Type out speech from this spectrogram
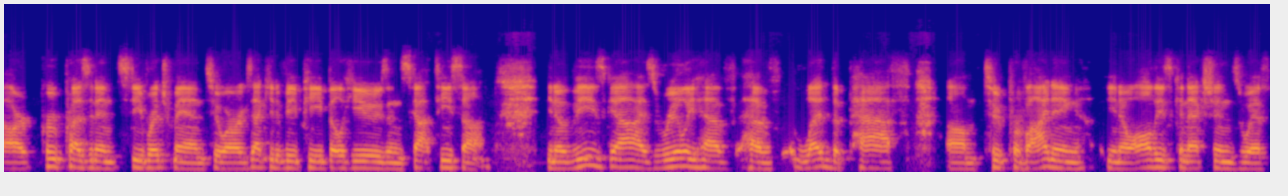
our group president Steve Richman to our executive VP Bill Hughes and Scott Tison. You know, these guys really have have led the path um, to providing you know all these connections with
